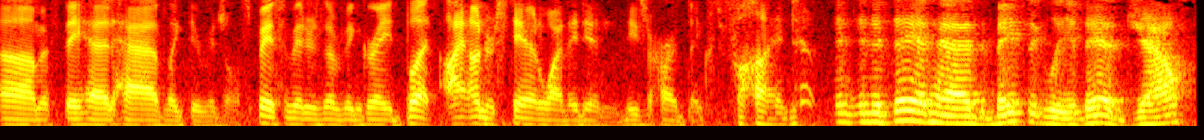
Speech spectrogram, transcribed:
Um, if they had had like the original Space Invaders, that would have been great. But I understand why they didn't. These are hard things to find. And, and if they had had basically, if they had Joust,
